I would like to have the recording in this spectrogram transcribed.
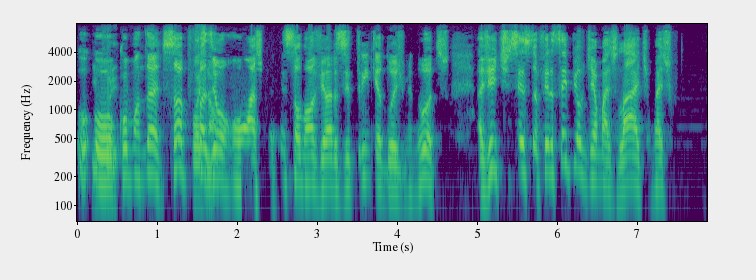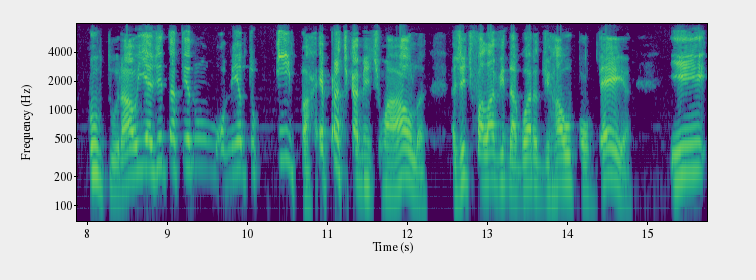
O, por... comandante, só para fazer não. um, um aqui, são 9 horas e 32 minutos. A gente, sexta-feira, sempre é um dia mais light, mais cultural, e a gente está tendo um momento ímpar. É praticamente uma aula. A gente falava ainda agora de Raul Pompeia, e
